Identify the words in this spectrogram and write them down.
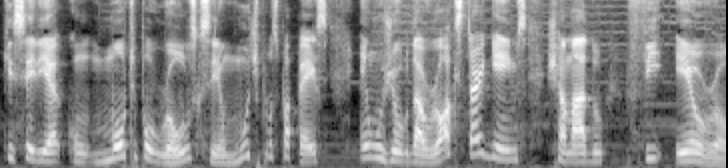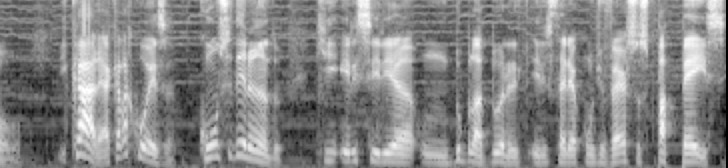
que seria com multiple roles, que seriam múltiplos papéis, em um jogo da Rockstar Games chamado Fiero. E cara, é aquela coisa, considerando que ele seria um dublador, ele, ele, estaria com diversos papéis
